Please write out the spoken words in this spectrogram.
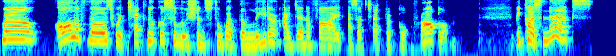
Well, all of those were technical solutions to what the leader identified as a technical problem. Because next,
